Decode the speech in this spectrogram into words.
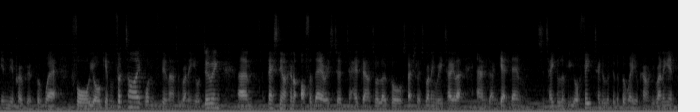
in the appropriate footwear for your given foot type or for the amount of running you're doing. Um, best thing I can offer there is to, to head down to a local specialist running retailer and, and get them to take a look at your feet, take a look at the footwear you're currently running in,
